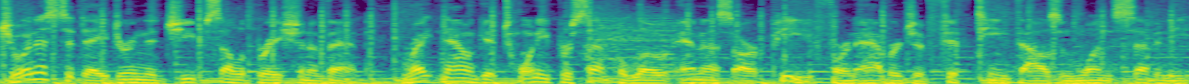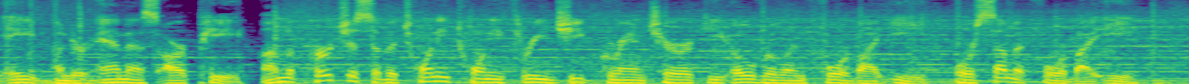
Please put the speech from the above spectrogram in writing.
Join us today during the Jeep Celebration event. Right now, get 20% below MSRP for an average of 15178 under MSRP on the purchase of a 2023 Jeep Grand Cherokee Overland 4xE or Summit 4xE.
